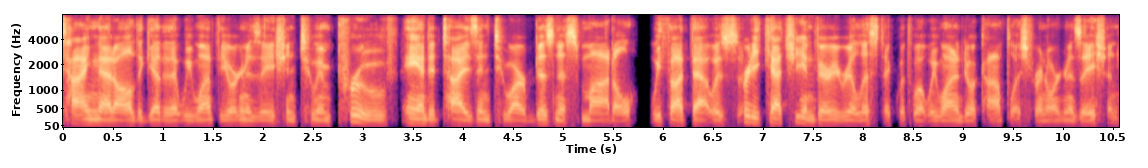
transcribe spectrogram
tying that all together that we want the organization to improve and it ties into our business model. We thought that was pretty catchy and very realistic with what we wanted to accomplish for an organization.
